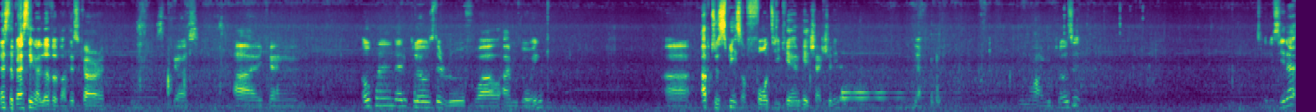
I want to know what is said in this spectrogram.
That's the best thing I love about this car. Because I can open and close the roof while I'm going. Uh, up to speeds of 40 kmh actually. Yeah. And now I will close it. Can you see that?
